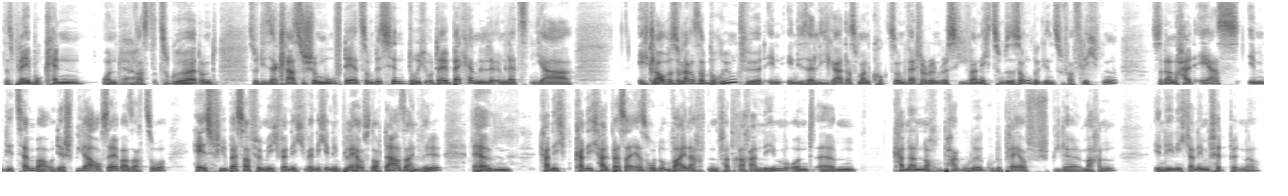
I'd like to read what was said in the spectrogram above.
das Playbook kennen und Ja. was dazugehört. Und so dieser klassische Move, der jetzt so ein bisschen durch Odell Beckham im letzten Jahr, ich glaube, so langsam berühmt wird in, in dieser Liga, dass man guckt, so einen Veteran Receiver nicht zum Saisonbeginn zu verpflichten, sondern halt erst im Dezember. Und der Spieler auch selber sagt so, hey, ist viel besser für mich, wenn ich, wenn ich in den Playoffs noch da sein will. Ähm, kann ich, kann ich halt besser erst rund um Weihnachten einen Vertrag annehmen und ähm, kann dann noch ein paar gute, gute Playoff-Spiele machen, in denen ich dann eben fit bin. Ne?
